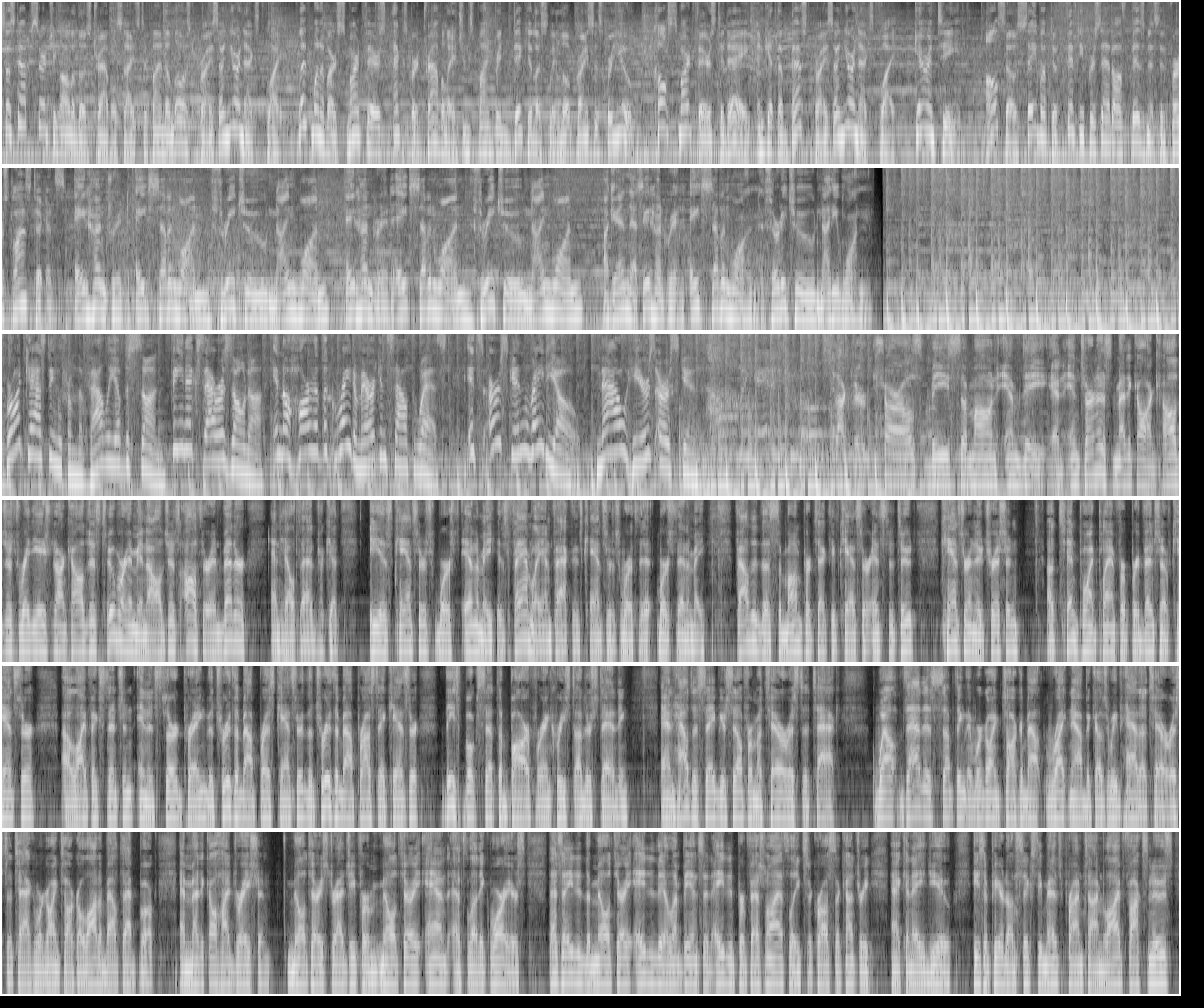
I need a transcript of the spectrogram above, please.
So stop searching all of those travel sites to find the lowest price on your next flight. Let one of our SmartFares expert travel agents find ridiculously low prices for you. Call SmartFares today and get the best price on your next flight. Guaranteed. Also, save up to 50% off business and first class tickets. 800 871 3291. 800 871 3291. Again, that's 800 871 3291. Broadcasting from the Valley of the Sun, Phoenix, Arizona, in the heart of the great American Southwest. It's Erskine Radio. Now, here's Erskine. Dr. Charles B. Simone, MD, an internist, medical oncologist, radiation oncologist, tumor immunologist, author, inventor, and health advocate. He is cancer's worst enemy. His family, in fact, is cancer's worst enemy. Founded the Simone Protective Cancer Institute, Cancer and Nutrition, a 10 point plan for prevention of cancer, uh, life extension in its third praying, the truth about breast cancer, the truth about prostate cancer. These books set the bar for increased understanding and how to save yourself from a terrorist attack. Well, that is something that we're going to talk about right now because we've had a terrorist attack. We're going to talk a lot about that book and medical hydration military strategy for military and athletic warriors. That's aided the military, aided the Olympians, and aided professional athletes across the country and can aid you. He's appeared on 60 Minutes, Primetime Live, Fox News,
